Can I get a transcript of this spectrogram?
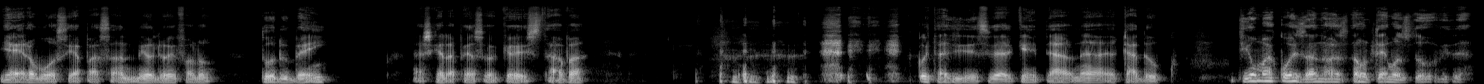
E a aeromoça ia passando, me olhou e falou: Tudo bem? Acho que ela pensou que eu estava. Coitadinho desse velho, quem está né, caduco. De uma coisa nós não temos dúvida:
